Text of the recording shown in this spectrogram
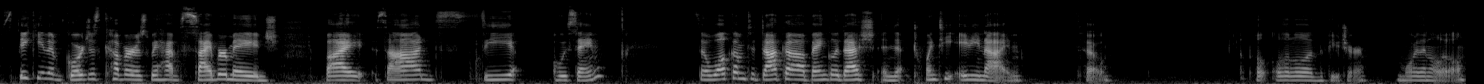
Speaking of gorgeous covers, we have Cyber Mage by Saad Z. Hossain. So, welcome to Dhaka, Bangladesh in 2089. So, a little, a little in the future, more than a little.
